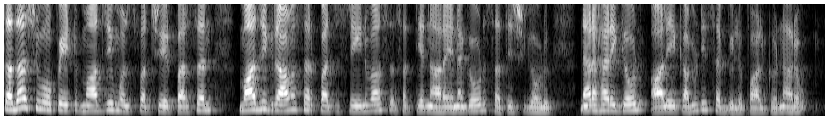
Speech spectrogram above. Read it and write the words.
సదాశివపేట్ మాజీ మున్సిపల్ చైర్పర్సన్ మాజీ గ్రామ సర్పంచ్ శ్రీనివాస్ సత్యనారాయణ గౌడ్ సతీష్ గౌడ్ నరహరి గౌడ్ ఆలయ కమిటీ సభ్యులు పాల్గొన్నారు.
